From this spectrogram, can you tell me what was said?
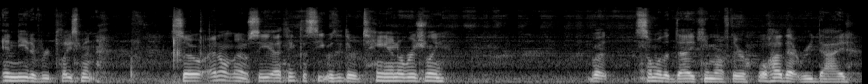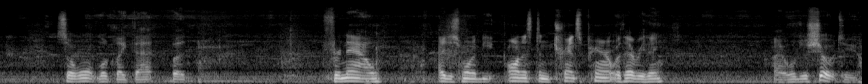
in need of replacement. So I don't know. See, I think the seat was either tan originally, but some of the dye came off there. We'll have that re-dyed so it won't look like that. But for now, I just want to be honest and transparent with everything. I will just show it to you.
